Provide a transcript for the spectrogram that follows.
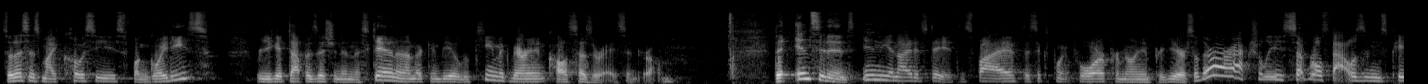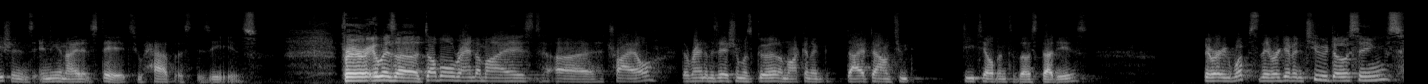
So this is mycosis fungoides, where you get deposition in the skin, and then there can be a leukemic variant called Cesare syndrome. The incidence in the United States is 5 to 6.4 per million per year. So there are actually several thousands patients in the United States who have this disease. For, it was a double randomized uh, trial. The randomization was good. I'm not going to dive down too detailed into those studies. They were, whoops, they were given two dosings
